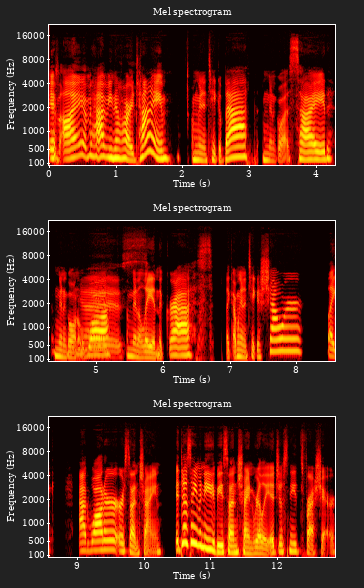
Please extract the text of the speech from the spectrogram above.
if I am having a hard time, I'm going to take a bath. I'm going to go outside. I'm going to go on a walk. I'm going to lay in the grass. Like, I'm going to take a shower. Like, add water or sunshine. It doesn't even need to be sunshine, really. It just needs fresh air,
